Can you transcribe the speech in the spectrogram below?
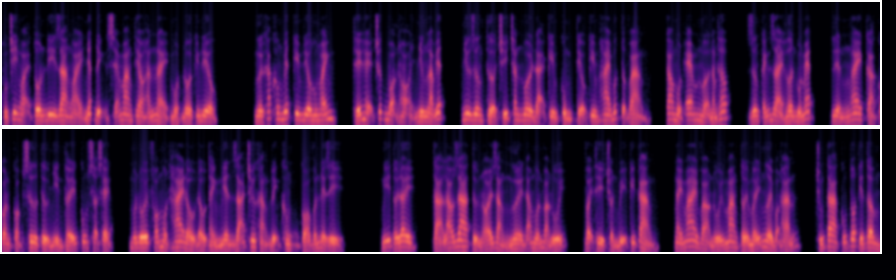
húng chi ngoại tôn đi ra ngoài nhất định sẽ mang theo hắn này một đôi kim điêu. Người khác không biết kim điêu hung mãnh, thế hệ trước bọn họ nhưng là biết, như dương thừa chí chăn nuôi đại kim cùng tiểu kim hai bức tượng vàng, cao một m năm thấp, dương cánh dài hơn bốn mét, liền ngay cả con cọp sư tử nhìn thấy cũng sợ sệt, muốn đối phó một hai đầu đầu thành niên giã chứ khẳng định không có vấn đề gì. Nghĩ tới đây tả lao gia tử nói rằng ngươi đã muốn vào núi, vậy thì chuẩn bị kỹ càng, ngày mai vào núi mang tới mấy người bọn hắn, chúng ta cũng tốt yên tâm.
